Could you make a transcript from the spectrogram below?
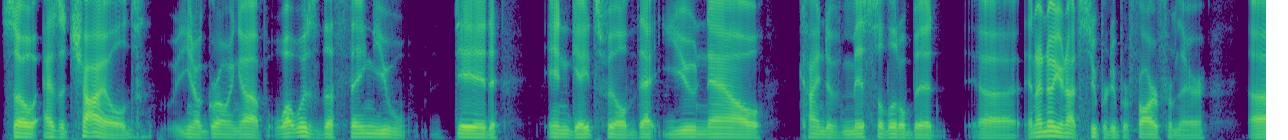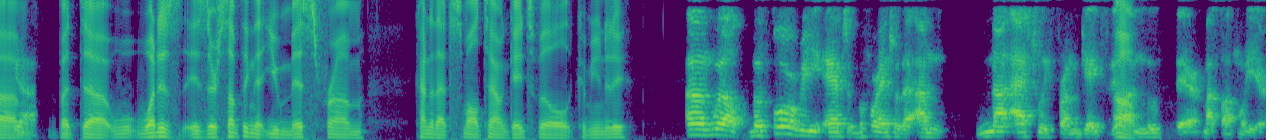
So, as a child, you know, growing up, what was the thing you did in Gatesville that you now kind of miss a little bit? Uh, and I know you're not super duper far from there. Um, Yeah. But uh, what is is there something that you miss from kind of that small town Gatesville community? Um, well, before we answer, before I answer that, I'm not actually from Gatesville. Oh. I moved there my sophomore year.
